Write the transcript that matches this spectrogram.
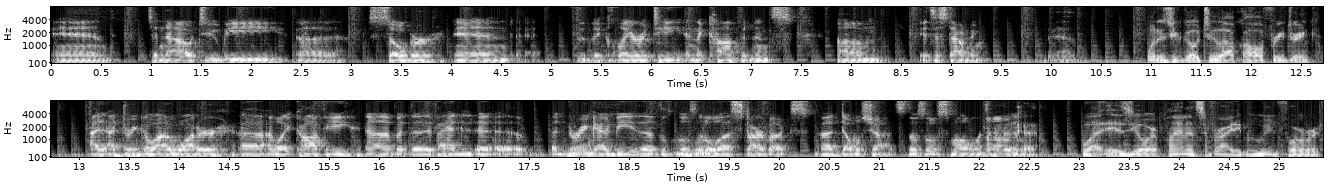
And to now to be uh, sober and the, the clarity and the confidence, um, it's astounding. Yeah. What is your go to alcohol free drink? I, I drink a lot of water. Uh, I like coffee, uh, but the, if I had to, uh, a drink, I would be the, those little uh, Starbucks uh, double shots, those little small ones. Really Okay. What is your plan in sobriety moving forward?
